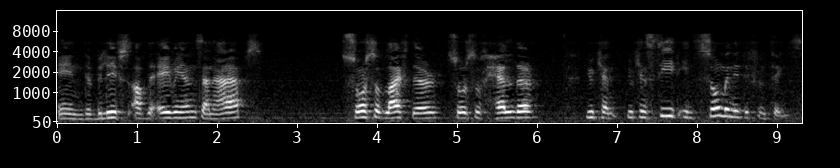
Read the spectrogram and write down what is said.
in the beliefs of the Aryans and Arabs, source of life there, source of hell there. You can, you can see it in so many different things.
